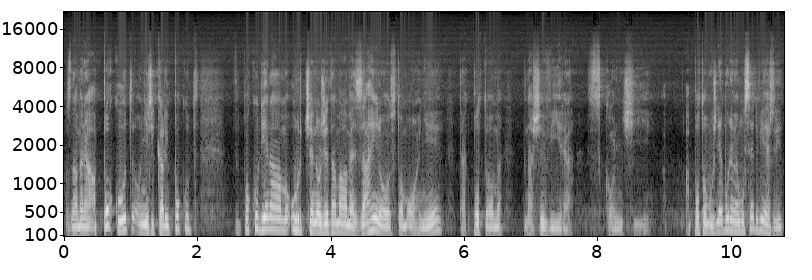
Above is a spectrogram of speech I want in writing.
To znamená, a pokud, oni říkali, pokud, pokud je nám určeno, že tam máme zahynout v tom ohni, tak potom naše víra skončí. A potom už nebudeme muset věřit,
